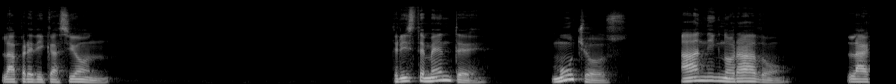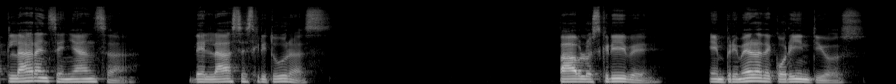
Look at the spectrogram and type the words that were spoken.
la predicación. Tristemente, muchos han ignorado la clara enseñanza de las escrituras. Pablo escribe en Primera de Corintios,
